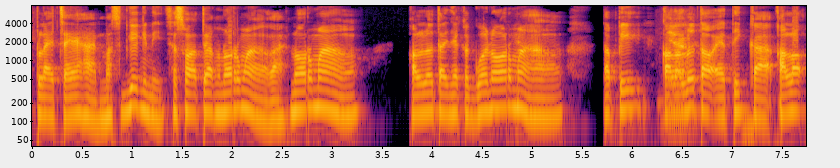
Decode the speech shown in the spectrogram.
pelecehan. Maksud gue gini, sesuatu yang normal lah, normal. Kalau lu tanya ke gue normal. Tapi kalau Ya. lu tahu etika, kalau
